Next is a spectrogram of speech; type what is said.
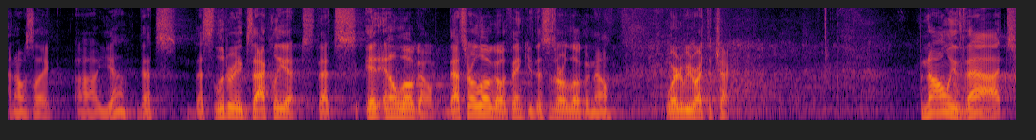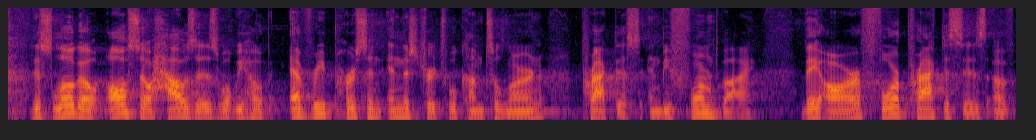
And I was like, uh, yeah, that's, that's literally exactly it. That's it in a logo. That's our logo. Thank you. This is our logo now. Where do we write the check? But not only that, this logo also houses what we hope every person in this church will come to learn, practice, and be formed by. They are four practices of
